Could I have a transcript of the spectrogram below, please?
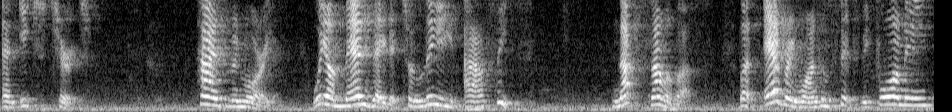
and each church. Hines Memorial, we are mandated to leave our seats. Not some of us, but everyone who sits before me,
